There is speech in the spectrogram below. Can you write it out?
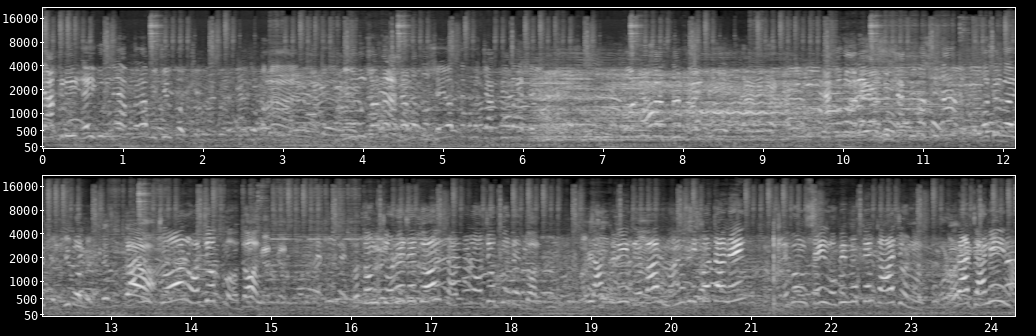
চাকরি এইগুলো নিয়ে আপনারা মিছিল করছেন। তৃণমূল সরকার আসার মতো সেই অর্থে কোনো চাকরি বা সেই চোর অযোগ্য দল। প্রথম চোরেদের দল তারপর অযোগ্যদের দল। চাকরি দেবার মানসিকতা নেই এবং সেই অভিমুখে কাজও নেই। ওরা জানেই না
